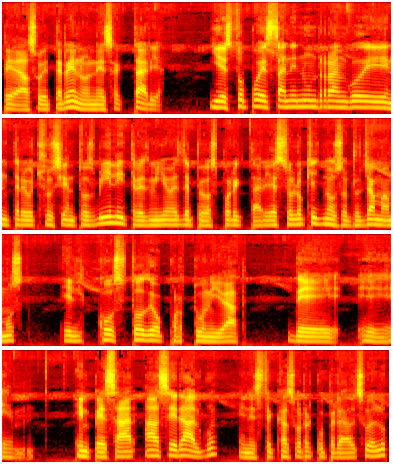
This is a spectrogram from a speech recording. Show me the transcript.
pedazo de terreno, en esa hectárea y esto puede estar en un rango de entre 800 mil y 3 millones de pesos por hectárea. Esto es lo que nosotros llamamos el costo de oportunidad de eh, empezar a hacer algo, en este caso recuperar el suelo,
